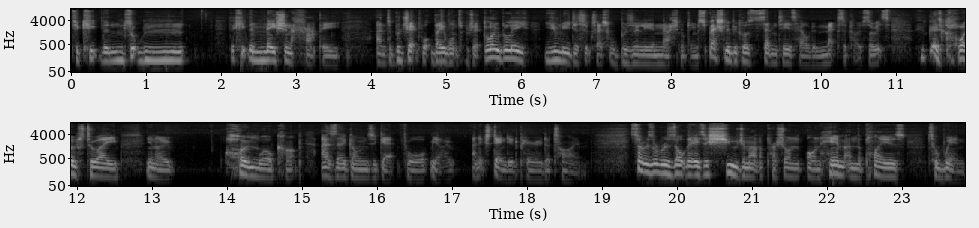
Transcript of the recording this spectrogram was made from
to keep the sort of to keep the nation happy and to project what they want to project globally, you need a successful Brazilian national team, especially because 70 is held in Mexico. So it's as close to a, you know, home World Cup as they're going to get for, you know, an extended period of time. So as a result, there is a huge amount of pressure on, on him and the players to win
